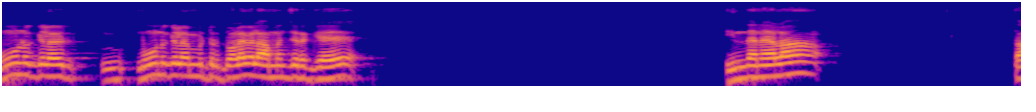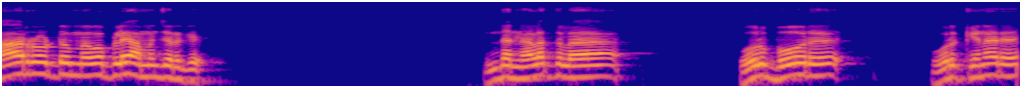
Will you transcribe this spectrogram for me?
மூணு கிலோ மூணு கிலோமீட்டர் தொலைவில் அமைஞ்சிருக்கு. இந்த நிலம் தார் ரோட்டு முகப்பிலே அமைஞ்சிருக்கு. இந்த நிலத்தில் ஒரு போரு ஒரு கிணறு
